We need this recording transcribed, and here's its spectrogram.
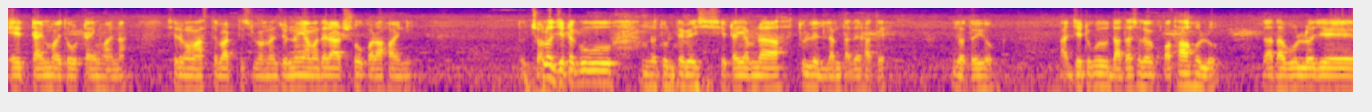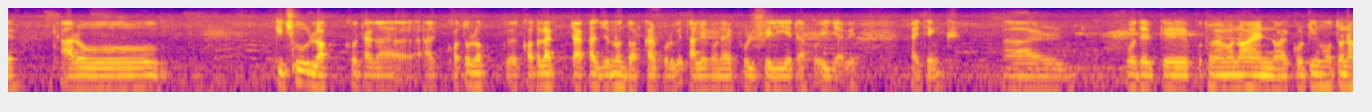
এর টাইম হয়তো ওর টাইম হয় না। সেরকম আসতে পারতেছিল না, জন্যই আমাদের আর শো করা হয়নি। তো চলো যেটুকু আমরা তুলতে পেরেছি, সেটাই আমরা তুলে দিলাম তাদের হাতে, যতই হোক। আর যেটুকু দাদার সাথে কথা হলো, দাদা বলল যে আরও কিছু লক্ষ টাকা, আর কত লক্ষ, কত লাখ টাকার জন্য দরকার পড়বে তাহলে মনে হয় ফুলফিল এটা হয়ে যাবে আই থিঙ্ক আর ওদেরকে প্রথমে মনে হয় নয় কোটির মতো না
